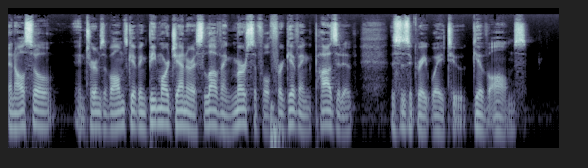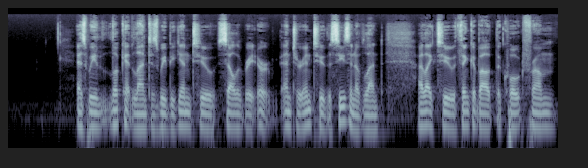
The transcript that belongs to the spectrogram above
And also in terms of almsgiving, be more generous, loving, merciful, forgiving, positive. This is a great way to give alms. As we look at Lent, as we begin to celebrate or enter into the season of Lent, I like to think about the quote from,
